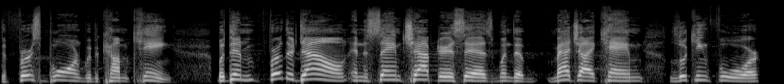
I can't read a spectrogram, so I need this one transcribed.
The firstborn would become king. But then further down in the same chapter, it says, When the Magi came looking for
